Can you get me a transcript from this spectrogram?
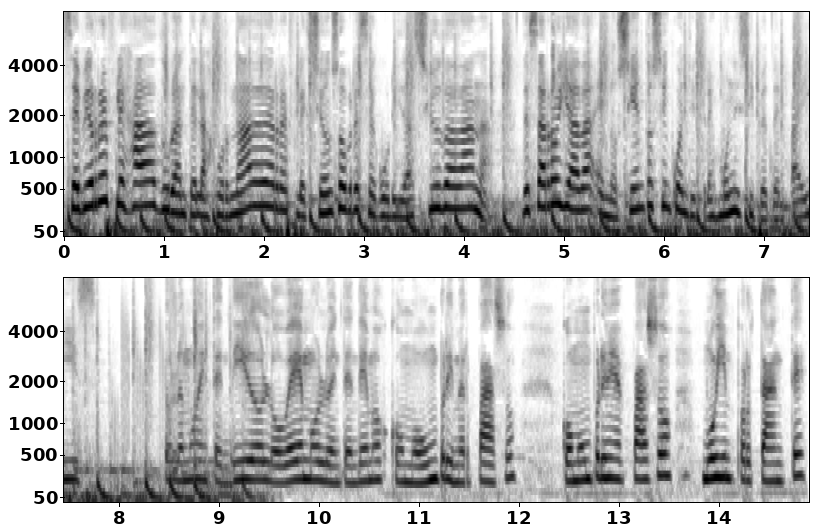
se vio reflejada durante la jornada de reflexión sobre seguridad ciudadana desarrollada en los 153 municipios del país lo hemos entendido, lo vemos, lo entendemos como un primer paso, como un primer paso muy importante,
